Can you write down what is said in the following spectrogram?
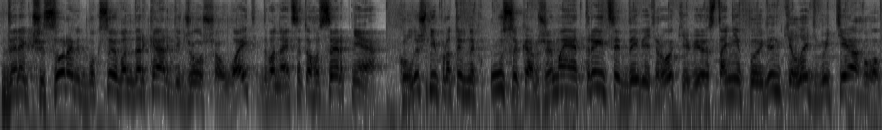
Дерек Чісора відбоксує в андеркарді Джошуа Уайт 12 серпня. Колишній противник Усика вже має 39 років і останні поєдинки ледь витягував,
